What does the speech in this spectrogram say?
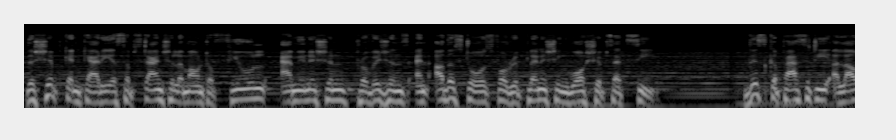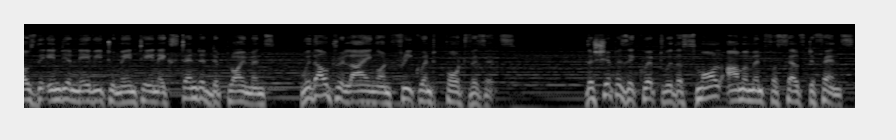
The ship can carry a substantial amount of fuel, ammunition, provisions, and other stores for replenishing warships at sea. This capacity allows the Indian Navy to maintain extended deployments without relying on frequent port visits. The ship is equipped with a small armament for self-defense,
